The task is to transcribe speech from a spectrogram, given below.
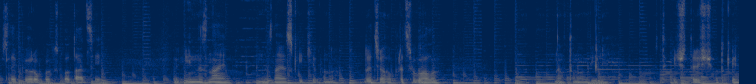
після півроку експлуатації. І не знаю, не знаю скільки воно до цього працювало на автомобілі. Ось такі чотири щотки.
